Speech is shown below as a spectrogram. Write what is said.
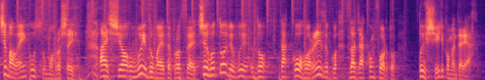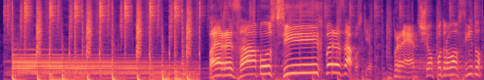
чималеньку суму грошей. А що ви думаєте про це? Чи готові ви до такого ризику задля комфорту? Пишіть у коментарях. Перезапуск всіх перезапусків. Бренд, що подарував світу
